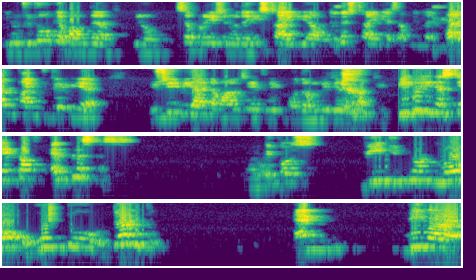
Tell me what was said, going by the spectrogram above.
you know, to talk about the, you know, separation of the East idea or the West idea, something like that. What I'm trying to tell you here, you see, we are in a multi-ethnic or the religious country. were in a state of helplessness oh. because we did not know whom to turn to. And we were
